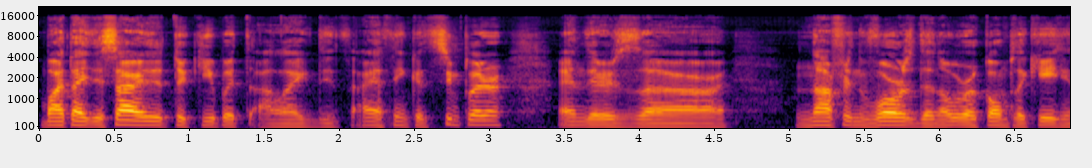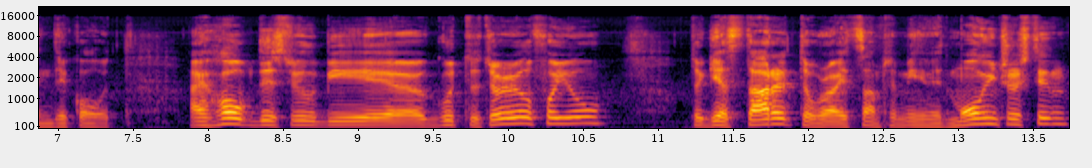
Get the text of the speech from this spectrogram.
but I decided to keep it like this. I think it's simpler and there's uh, nothing worse than overcomplicating the code. I hope this will be a good tutorial for you to get started to write something a bit more interesting.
